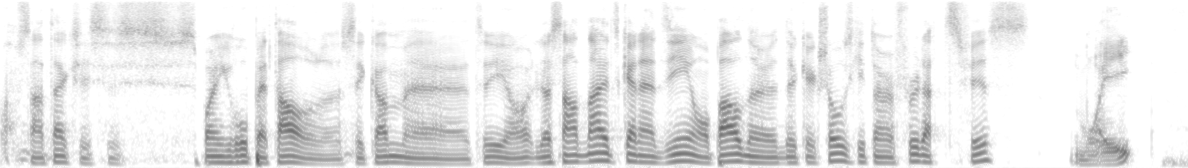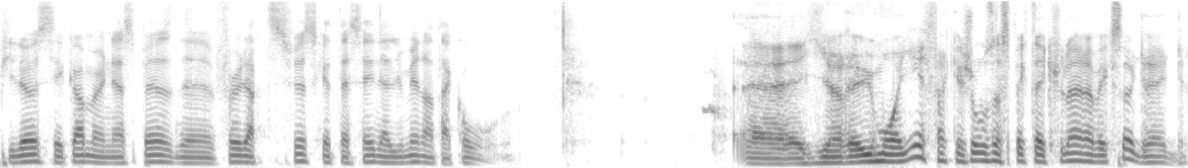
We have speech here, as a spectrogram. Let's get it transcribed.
on s'entend que c'est pas un gros pétard. C'est comme euh, le centenaire du Canadien, on parle de quelque chose qui est un feu d'artifice. Oui. Puis là, c'est comme une espèce de feu d'artifice que tu essaies d'allumer dans ta cour. Euh, il y aurait eu moyen de faire quelque chose de spectaculaire avec ça, Greg.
